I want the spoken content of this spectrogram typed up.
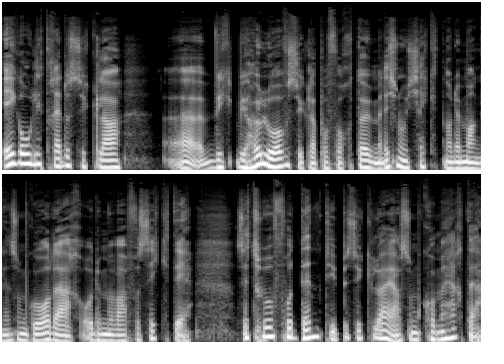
jeg er òg litt redd å sykle vi, vi, har jo lov å sykle på fortau, men det er ikke noe kjekt når det er mange som går der, og du må være forsiktig. Så jeg tror å få den type sykkelveier som kommer her til,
